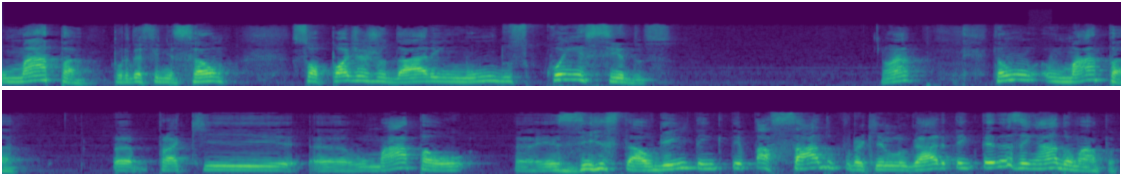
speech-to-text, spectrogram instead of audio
O mapa, por definição, só pode ajudar em mundos conhecidos. Não é? Então, o mapa, eh, para que eh, o mapa uh, exista, alguém tem que ter passado por aquele lugar e tem que ter desenhado o mapa.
